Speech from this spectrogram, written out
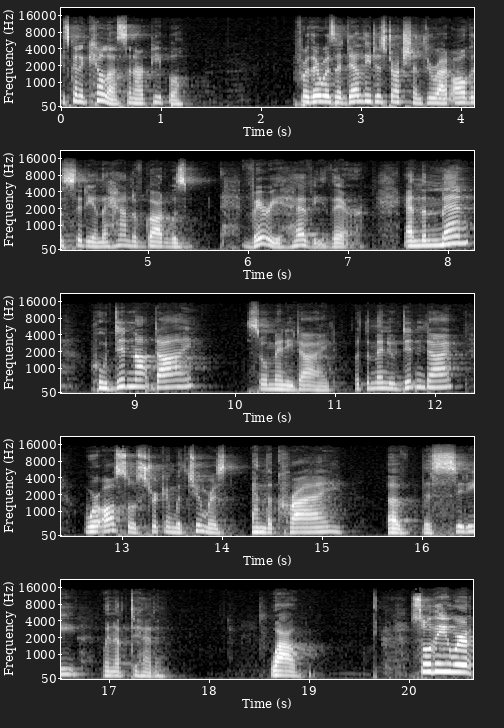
It's going to kill us and our people. For there was a deadly destruction throughout all the city, and the hand of God was very heavy there. And the men who did not die, so many died. But the men who didn't die were also stricken with tumors, and the cry of the city went up to heaven. Wow. So they were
